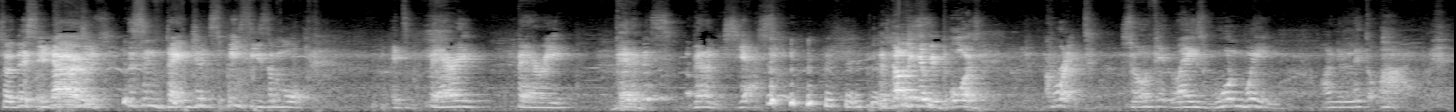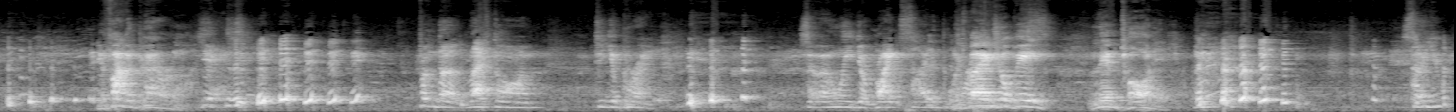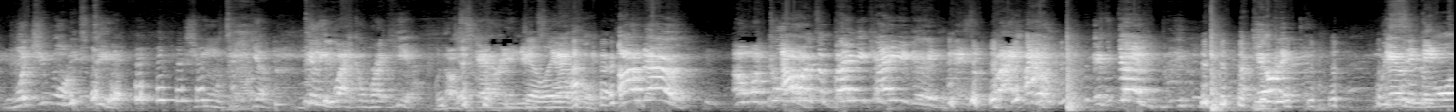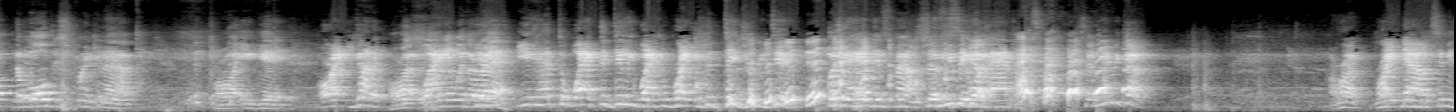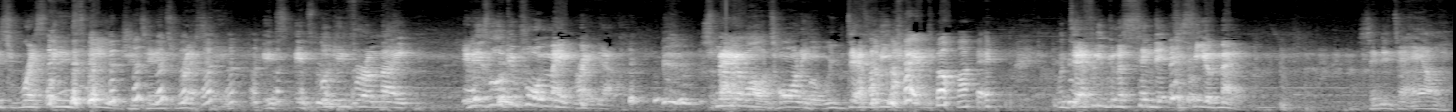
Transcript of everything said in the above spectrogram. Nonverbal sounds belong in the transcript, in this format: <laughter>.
So this endangered, <laughs> this endangered species of morph. It's very, very Venomous. <laughs> venomous. Yes, There's nothing can be poisoned. correct. So if it lays one wing on your little eye, <laughs> You're fucking paralyzed. yes, from the left arm to your brain. So only your right side of the Which brain. means you'll be libtardic. So you, what you want to do is you want to take your dilly whacker right here. Not scary and Dilly natural. Oh no! Oh my Oh, it's a baby katydid! It's a baby! it's dead! I killed it! We Aaron, the, it. mold, the mold is freaking out. Alright, you get it. Alright, you got it. Alright, whack it with the You, rat. you have to whack the dilly whacker right in the didgeridoo. Put your head in its mouth So so you see go. what happens. Alright, right now it's in its resting <laughs> stage. It's in its resting. It's, it's looking for a mate. It is looking for a mate right now. Smack it while it's horny. But we definitely. <laughs> Oh definitely my <laughs> god. we're definitely gonna send it to see a mate. Send it to hell.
